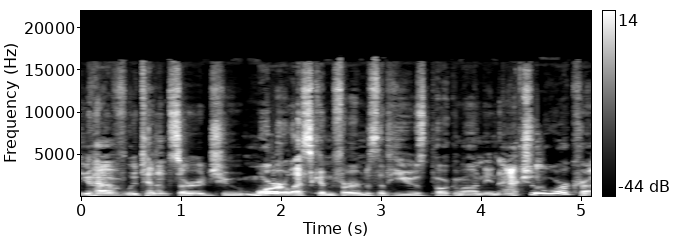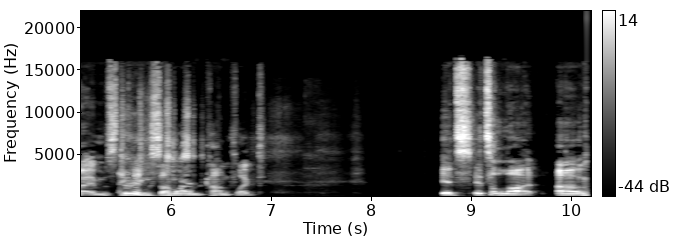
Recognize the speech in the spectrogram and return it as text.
you have Lieutenant Surge, who more or less confirms that he used Pokemon in actual war crimes during some armed conflict. It's it's a lot. Um,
